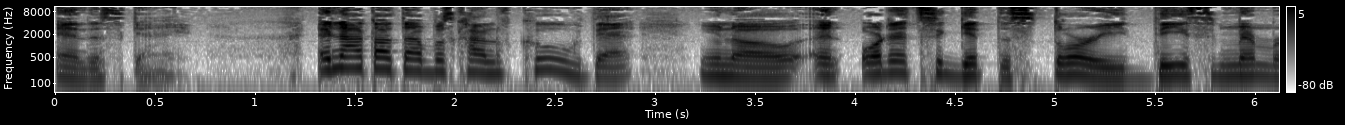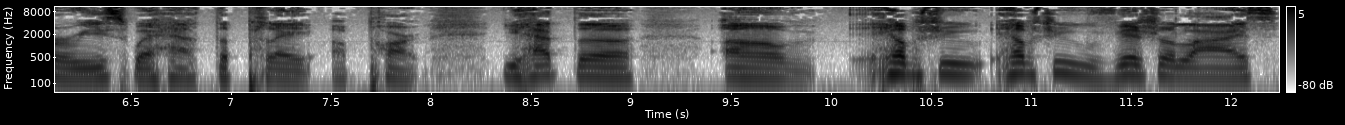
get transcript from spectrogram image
in this game. And I thought that was kind of cool that, you know, in order to get the story, these memories will have to play a part. You have to, um, helps you, helps you visualize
